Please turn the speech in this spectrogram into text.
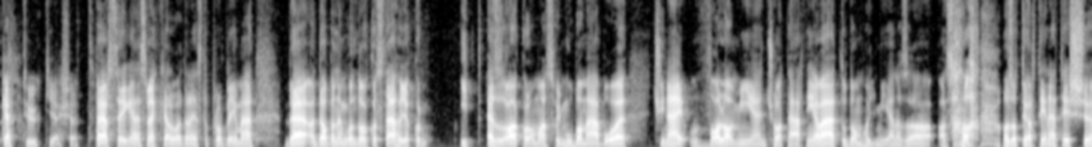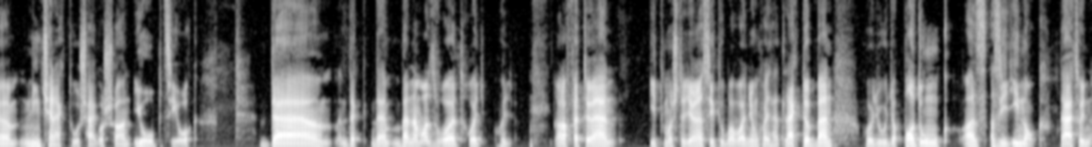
kettő kiesett. Persze, igen, ezt meg kell oldani, ezt a problémát, de, de abban nem gondolkoztál, hogy akkor itt ez az alkalom az, hogy Mubamából csinálj valamilyen csatárt. Nyilván tudom, hogy milyen az a, az a, az a történet, és nincsenek túlságosan jó opciók, de, de, de bennem az volt, hogy, hogy alapvetően itt most egy olyan szituba vagyunk, vagy hát legtöbben, hogy úgy a padunk az, az így inok. Tehát, hogy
